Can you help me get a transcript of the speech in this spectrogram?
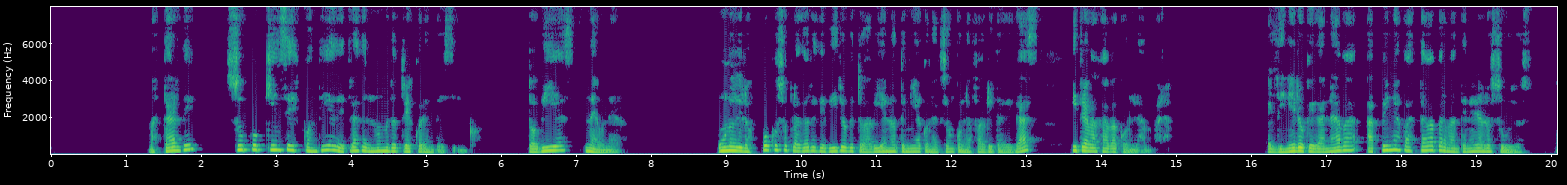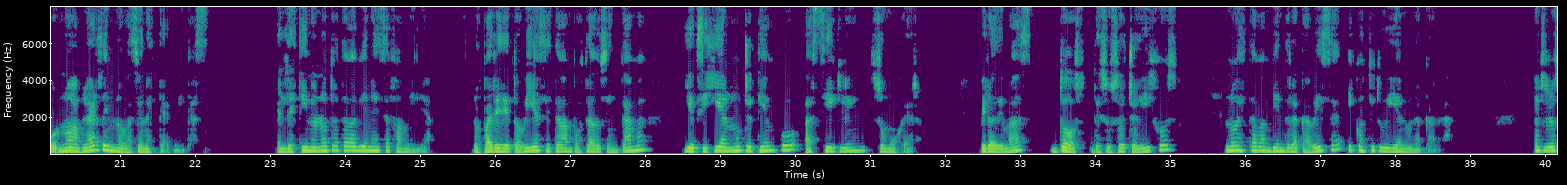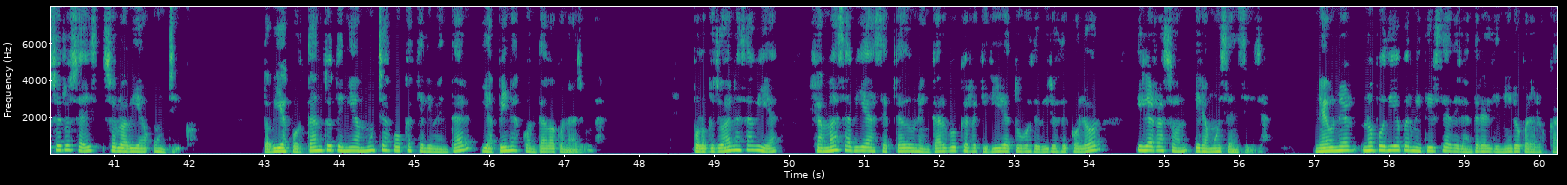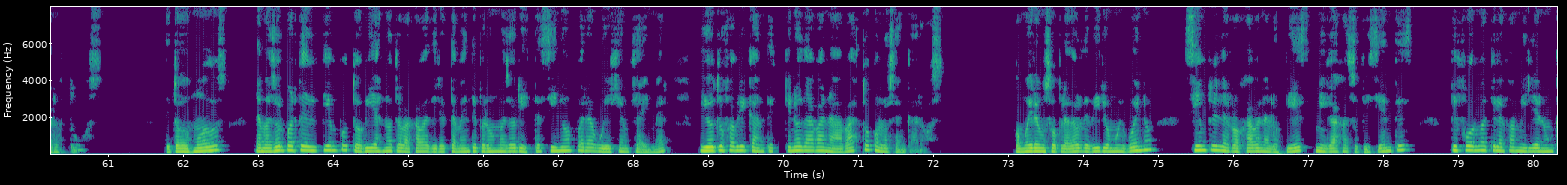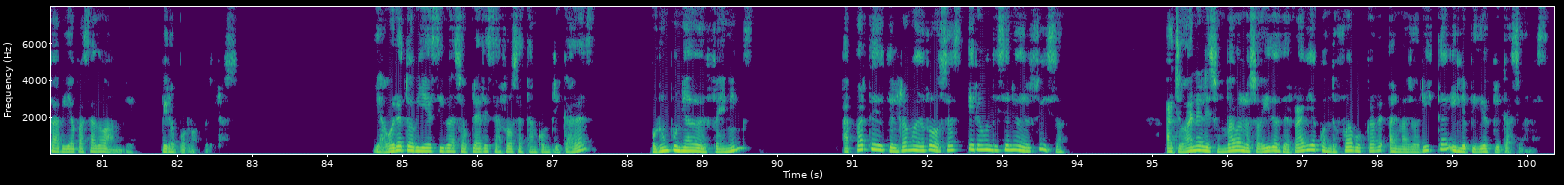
Más tarde, supo quién se escondía detrás del número 345. Tobias Neuner, uno de los pocos sopladores de vidrio que todavía no tenía conexión con la fábrica de gas y trabajaba con lámpara. El dinero que ganaba apenas bastaba para mantener a los suyos, por no hablar de innovaciones técnicas. El destino no trataba bien a esa familia. Los padres de Tobías estaban postrados en cama y exigían mucho tiempo a Sieglin, su mujer. Pero además, dos de sus ocho hijos no estaban bien de la cabeza y constituían una carga. Entre los otros seis solo había un chico. Tobías, por tanto, tenía muchas bocas que alimentar y apenas contaba con ayuda. Por lo que Joana sabía, jamás había aceptado un encargo que requiriera tubos de virus de color y la razón era muy sencilla. Neuner no podía permitirse adelantar el dinero para los caros tubos. De todos modos, la mayor parte del tiempo Tobías no trabajaba directamente para un mayorista, sino para Wilhelm Heimer y otros fabricantes que no daban a abasto con los encargos. Como era un soplador de vidrio muy bueno, siempre le arrojaban a los pies migajas suficientes, de forma que la familia nunca había pasado hambre, pero por los pelos. ¿Y ahora Tobías iba a soplar esas rosas tan complicadas? ¿Por un puñado de fénix? Aparte de que el ramo de rosas era un diseño del suizo. A Joana le zumbaban los oídos de rabia cuando fue a buscar al mayorista y le pidió explicaciones.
